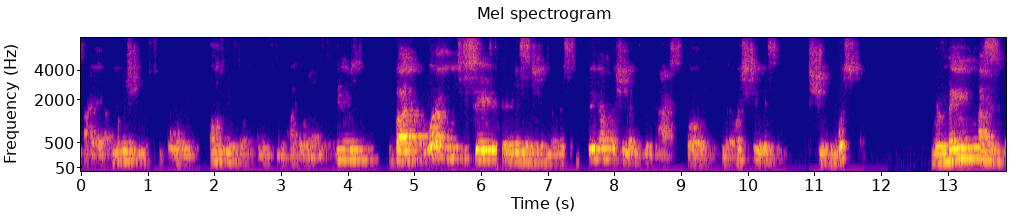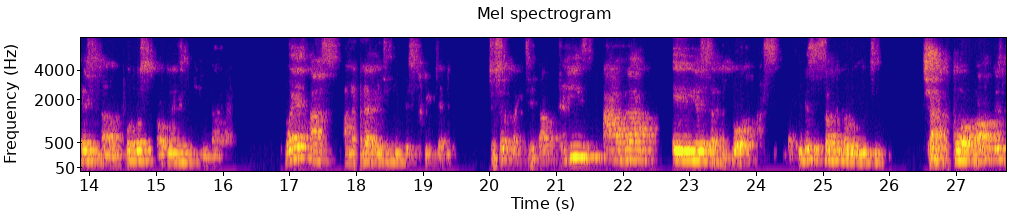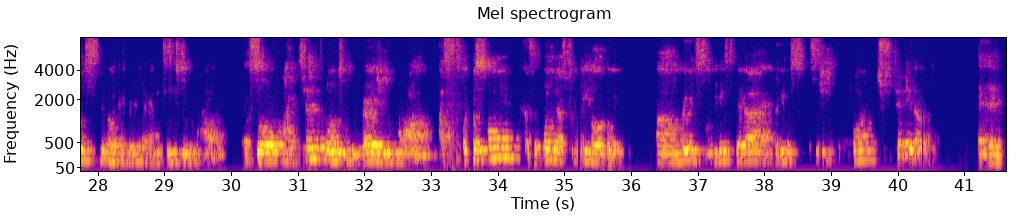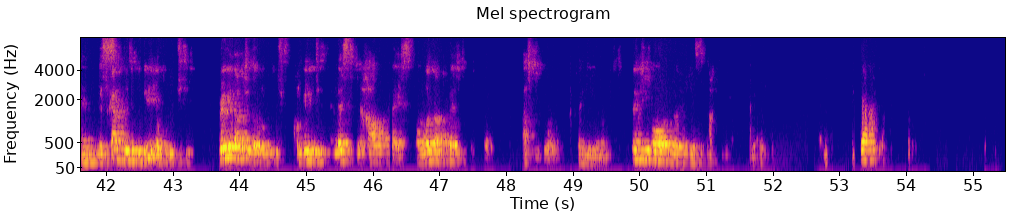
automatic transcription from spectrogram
I admonish you to go onto the views. But what I'm going to say is a bigger question that you can ask for. The question is, should Wiscom remain as it is now, focus organizing that whereas another entity is created to sort of like take out these other areas that people ask. This is something that we need to chat more about. This was, you know, a great reality to now. And so I just want to urge you on as a person, as a body that's really helping, um, bringing this community together and bringing this decision to the point to take it up and then discuss this within your community, bring it up to the community, and let's see how best or what are best as we go. Thank you. Thank you all for this.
